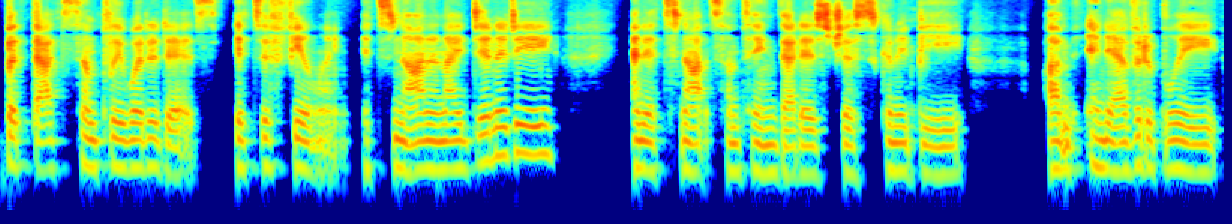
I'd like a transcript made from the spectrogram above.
but that's simply what it is. It's a feeling, it's not an identity, and it's not something that is just going to be um, inevitably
